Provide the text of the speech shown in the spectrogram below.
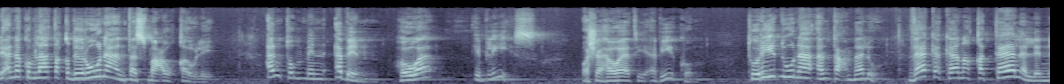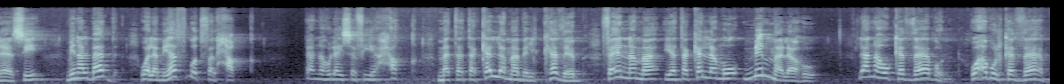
لأنكم لا تقدرون أن تسمعوا قولي. أنتم من أب هو إبليس وشهوات أبيكم. تريدون أن تعملوا. ذاك كان قتالا للناس من البدء. ولم يثبت في الحق لأنه ليس فيه حق. متى تكلم بالكذب فإنما يتكلم مما له لأنه كذاب وأبو الكذاب.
